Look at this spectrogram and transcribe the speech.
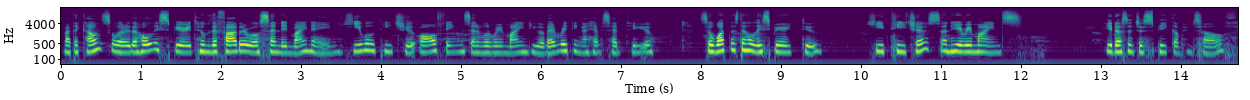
But the counselor, the Holy Spirit, whom the Father will send in my name, he will teach you all things and will remind you of everything I have said to you. So, what does the Holy Spirit do? He teaches and he reminds. He doesn't just speak of himself.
